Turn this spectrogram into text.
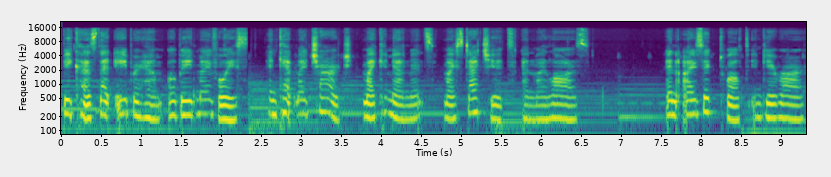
Because that Abraham obeyed my voice and kept my charge, my commandments, my statutes, and my laws. And Isaac dwelt in Gerar.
